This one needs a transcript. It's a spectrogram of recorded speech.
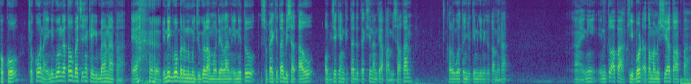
Coco, Coco. Nah ini gue nggak tahu bacanya kayak gimana pak. Ya, ini gue baru nemu juga lah modelan ini tuh supaya kita bisa tahu objek yang kita deteksi nanti apa. Misalkan kalau gue tunjukin gini ke kamera, Nah ini ini tuh apa keyboard atau manusia atau apa?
